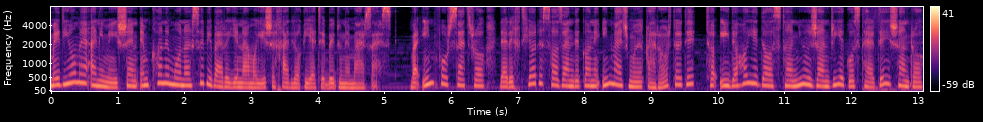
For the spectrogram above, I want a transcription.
مدیوم انیمیشن امکان مناسبی برای نمایش خلاقیت بدون مرز است. و این فرصت را در اختیار سازندگان این مجموعه قرار داده تا ایده های داستانی و ژانری گستردهشان را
